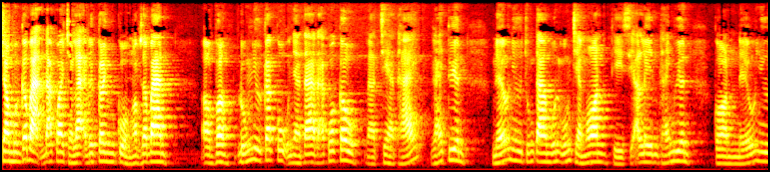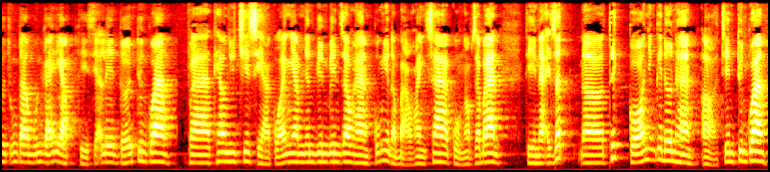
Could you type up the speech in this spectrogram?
Chào mừng các bạn đã quay trở lại với kênh của Ngọc Gia Ban. À, vâng, đúng như các cụ nhà ta đã có câu là chè Thái, gái Tuyên. Nếu như chúng ta muốn uống chè ngon thì sẽ lên Thái Nguyên, còn nếu như chúng ta muốn gái đẹp thì sẽ lên tới Tuyên Quang. Và theo như chia sẻ của anh em nhân viên bên giao hàng cũng như là bảo hành xa của Ngọc Gia Ban thì lại rất uh, thích có những cái đơn hàng ở trên Tuyên Quang.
